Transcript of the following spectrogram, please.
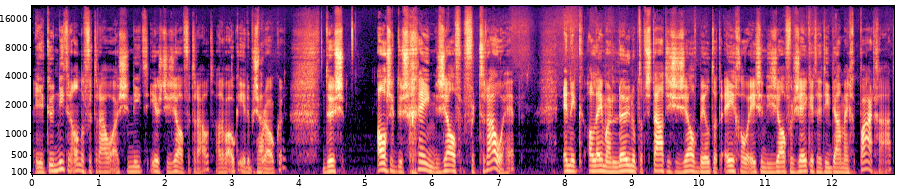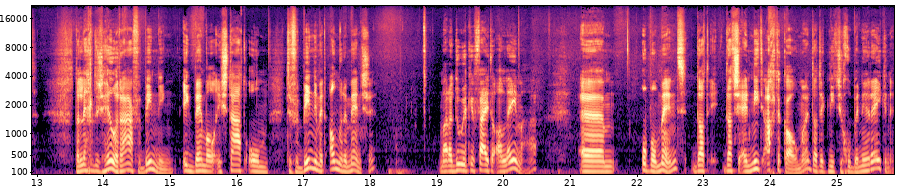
En je kunt niet een ander vertrouwen als je niet eerst jezelf vertrouwt. Hadden we ook eerder besproken. Dus als ik dus geen zelfvertrouwen heb, en ik alleen maar leun op dat statische zelfbeeld, dat ego is en die zelfverzekerdheid die daarmee gepaard gaat, dan leg ik dus heel raar verbinding. Ik ben wel in staat om te verbinden met andere mensen. Maar dat doe ik in feite alleen maar ehm, op het moment dat, dat ze er niet achter komen dat ik niet zo goed ben in rekenen.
